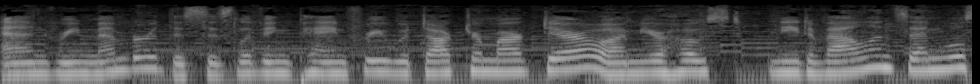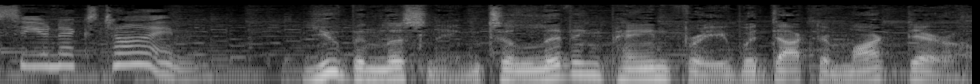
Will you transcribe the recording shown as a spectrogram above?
And remember, this is Living Pain Free with Dr. Mark Darrow. I'm your host, Nita Valens, and we'll see you next time. You've been listening to Living Pain Free with Dr. Mark Darrow.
